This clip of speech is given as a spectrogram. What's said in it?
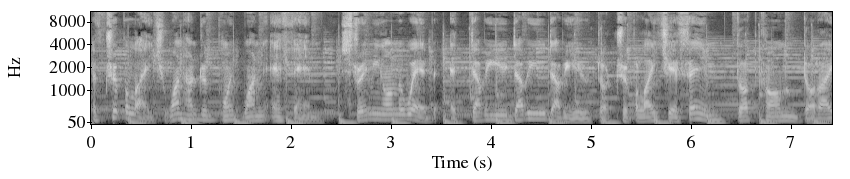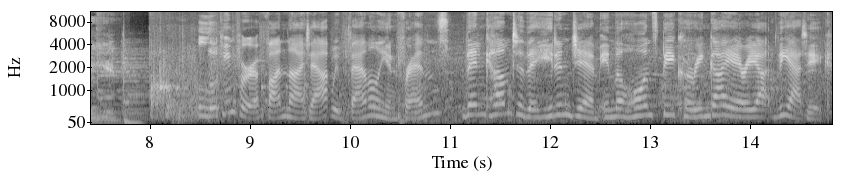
of Triple H 100.1 FM, streaming on the web at www.triplehfm.com.au. Looking for a fun night out with family and friends? Then come to the hidden gem in the Hornsby Ku-ring-gai area, The Attic.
